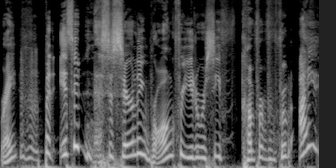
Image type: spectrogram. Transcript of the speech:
right mm-hmm. but is it necessarily wrong for you to receive comfort from food i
